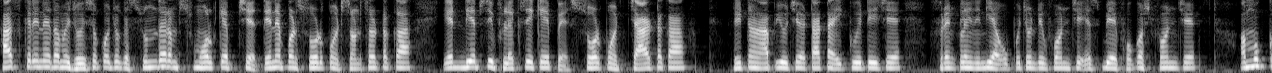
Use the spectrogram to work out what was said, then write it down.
ખાસ કરીને તમે જોઈ શકો છો કે સુંદરમ સ્મોલ કેપ છે તેને પણ સોળ પોઈન્ટ સડસઠ ટકા, એચડીએફસી ફ્લેક્સી કેપે સોળ પોઈન્ટ ચાર ટકા રિટર્ન આપ્યું છે. ટાટા ઇક્વિટી છે, ફ્રેન્કલિન ઇન્ડિયા ઓપોર્ચ્યુનિટી ફંડ છે, એસબીઆઈ ફોકસ્ડ ફંડ છે. અમુક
